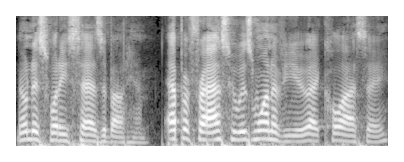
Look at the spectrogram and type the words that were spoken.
Notice what he says about him. Epaphras, who is one of you at Colossae,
